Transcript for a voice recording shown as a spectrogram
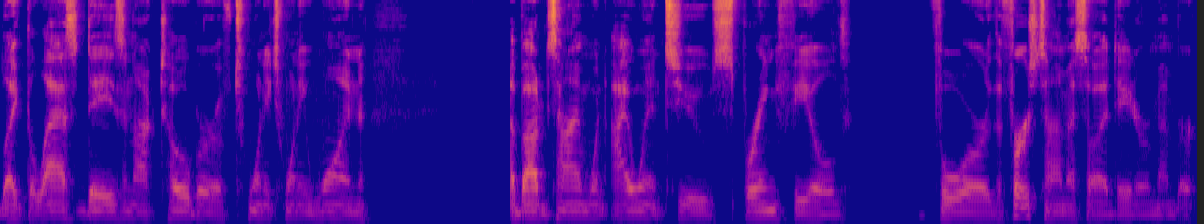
like the last days in October of 2021, about a time when I went to Springfield for the first time I saw a day to remember.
